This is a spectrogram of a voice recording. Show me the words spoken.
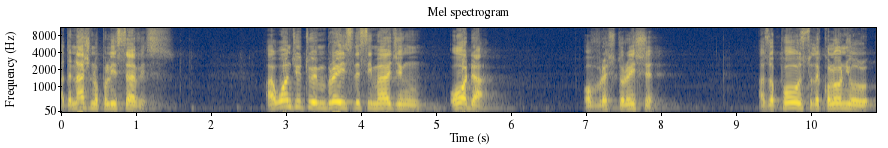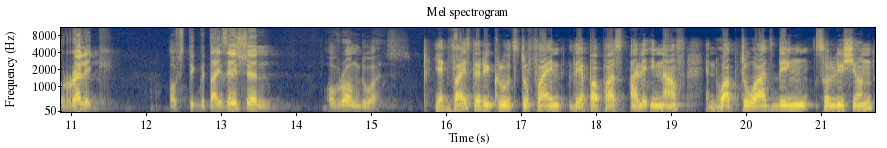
at the National Police Service, I want you to embrace this emerging order of restoration as opposed to the colonial relic of stigmatization of wrongdoers. He advised the recruits to find their purpose early enough and work towards being solution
